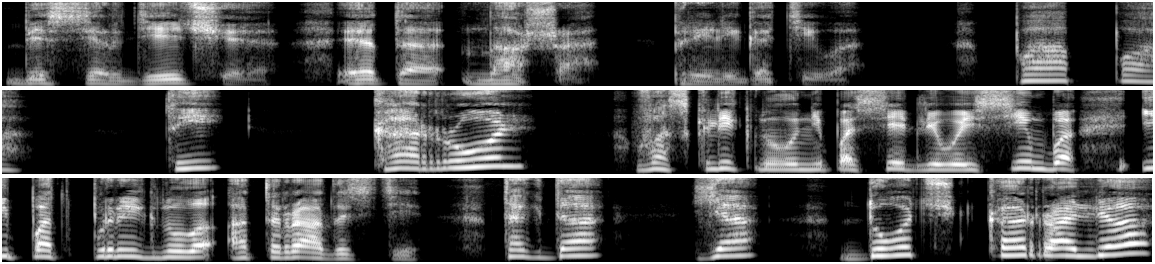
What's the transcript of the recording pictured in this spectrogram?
Бессердечие — это наша прерогатива. «Папа, ты король?» — воскликнула непоседливая Симба и подпрыгнула от радости. «Тогда я дочь короля,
